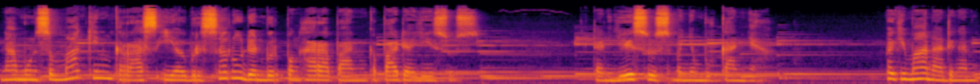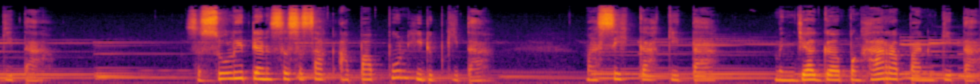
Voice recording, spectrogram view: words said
namun semakin keras ia berseru dan berpengharapan kepada Yesus, dan Yesus menyembuhkannya. Bagaimana dengan kita? Sesulit dan sesesak apa pun hidup kita, masihkah kita menjaga pengharapan kita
